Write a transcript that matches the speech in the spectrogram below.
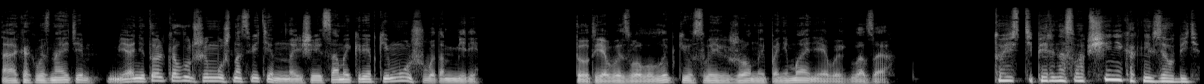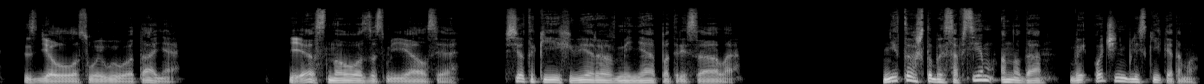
А как вы знаете, я не только лучший муж на свете, но еще и самый крепкий муж в этом мире. Тут я вызвал улыбки у своих жен и понимание в их глазах. «То есть теперь нас вообще никак нельзя убить?» — сделала свой вывод Аня. Я снова засмеялся. Все таки их вера в меня потрясала. Не то чтобы совсем, но да, вы очень близки к этому.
